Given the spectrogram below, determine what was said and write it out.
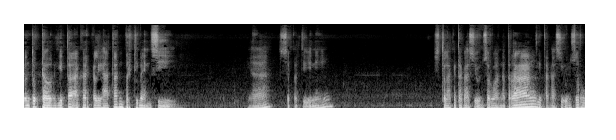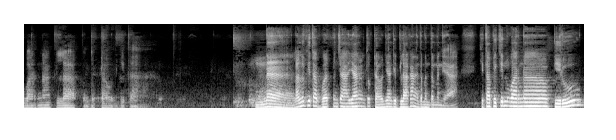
untuk daun kita agar kelihatan berdimensi ya seperti ini setelah kita kasih unsur warna terang kita kasih unsur warna gelap untuk daun kita Nah, lalu kita buat pencahayaan untuk daun yang di belakang ya teman-teman ya. Kita bikin warna biru,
